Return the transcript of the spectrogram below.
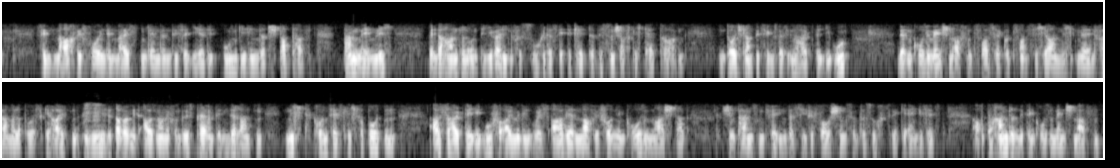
sind nach wie vor in den meisten Ländern dieser Erde ungehindert statthaft. Dann nämlich, wenn der Handel und die jeweiligen Versuche das Etikett der Wissenschaftlichkeit tragen. In Deutschland bzw. innerhalb der EU werden große Menschenaffen zwar seit gut 20 Jahren nicht mehr in Pharmalabors gehalten, mhm. ist es aber mit Ausnahme von Österreich und den Niederlanden nicht grundsätzlich verboten. Außerhalb der EU, vor allem in den USA, werden nach wie vor in dem großen Maßstab Schimpansen für invasive Forschungs- und Versuchszwecke eingesetzt. Auch der Handel mit den großen Menschenaffen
